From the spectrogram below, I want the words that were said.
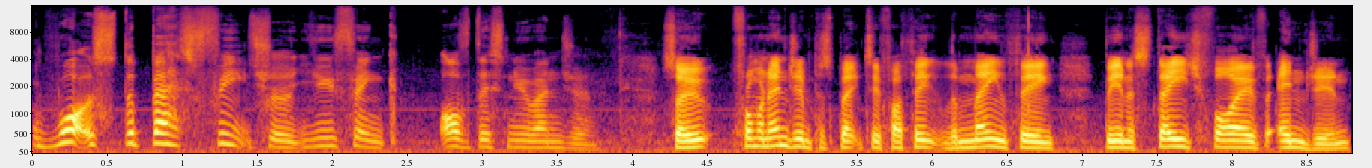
What's the best feature you think of this new engine? So from an engine perspective, I think the main thing being a stage five engine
